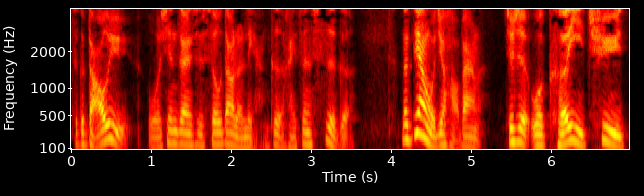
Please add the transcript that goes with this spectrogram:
这个岛屿，我现在是收到了两个，还剩四个。那这样我就好办了，就是我可以去，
